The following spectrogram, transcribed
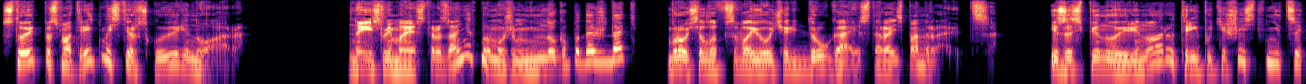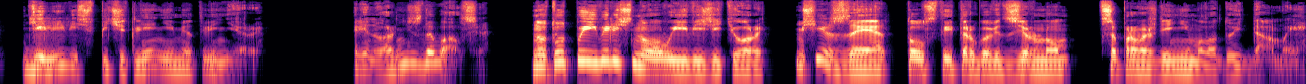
стоит посмотреть мастерскую Ренуара. Но если маэстро занят, мы можем немного подождать, бросила в свою очередь другая, стараясь понравиться. И за спиной Ренуара три путешественницы делились впечатлениями от Венеры. Ренуар не сдавался. Но тут появились новые визитеры. Мсье Зе, толстый торговец зерном, в сопровождении молодой дамы.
